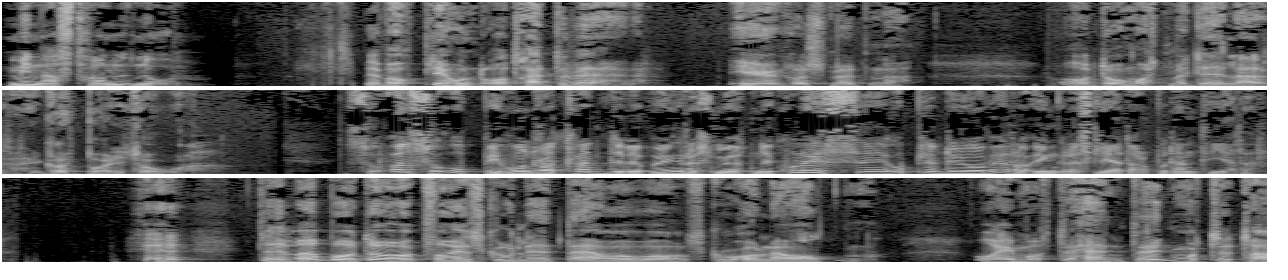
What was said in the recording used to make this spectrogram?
minnes han nå. Vi var oppe i 130 i yngresmøtene, og da måtte vi dele gruppa i to. Så altså opp i 130 på yngresmøtene. Hvordan eh, opplevde du å være yngresleder på den tida der? det var både òg for en skoleleder og skulle holde orden. Og jeg måtte hente, jeg måtte ta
